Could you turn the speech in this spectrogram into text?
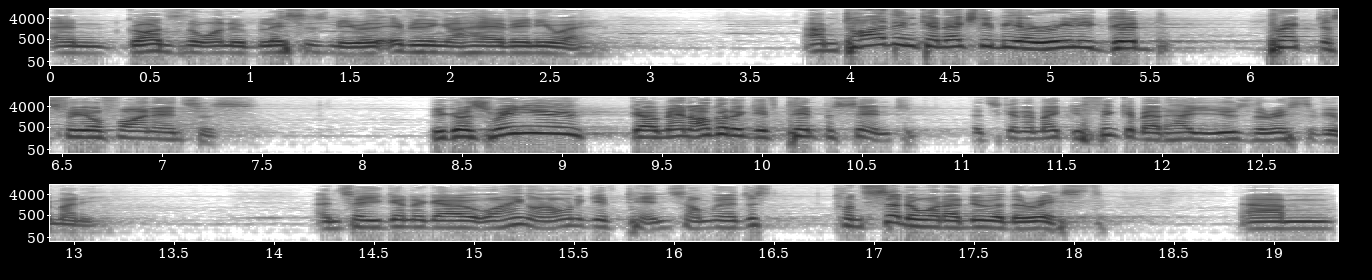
and God's the one who blesses me with everything I have anyway. Um, tithing can actually be a really good practice for your finances. Because when you go, man, I've got to give 10%, it's going to make you think about how you use the rest of your money. And so you're going to go, well, hang on, I want to give 10, so I'm going to just consider what I do with the rest. Um,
